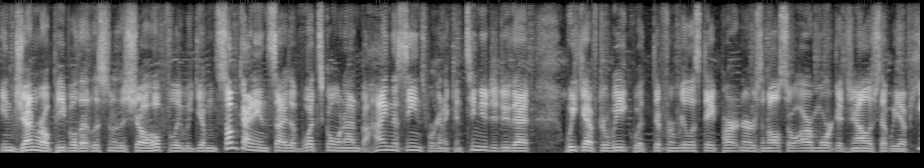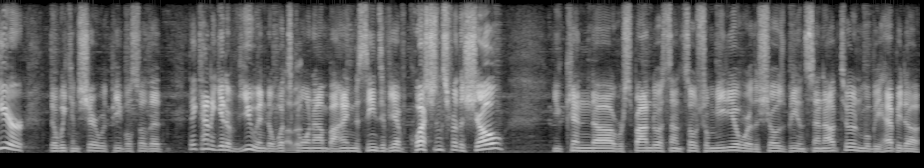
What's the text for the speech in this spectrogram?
in general, people that listen to the show, hopefully we give them some kind of insight of what's going on behind the scenes. We're going to continue to do that week after week with different real estate partners and also our mortgage knowledge that we have here that we can share with people so that they kind of get a view into what's Love it. going on behind the scenes. If you have questions for the show, you can uh, respond to us on social media where the show's being sent out to, and we'll be happy to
